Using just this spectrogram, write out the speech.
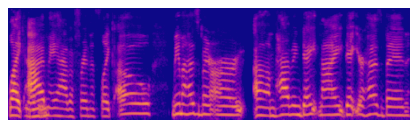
Like I may have a friend that's like, "Oh, me and my husband are um, having date night. Date your husband."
